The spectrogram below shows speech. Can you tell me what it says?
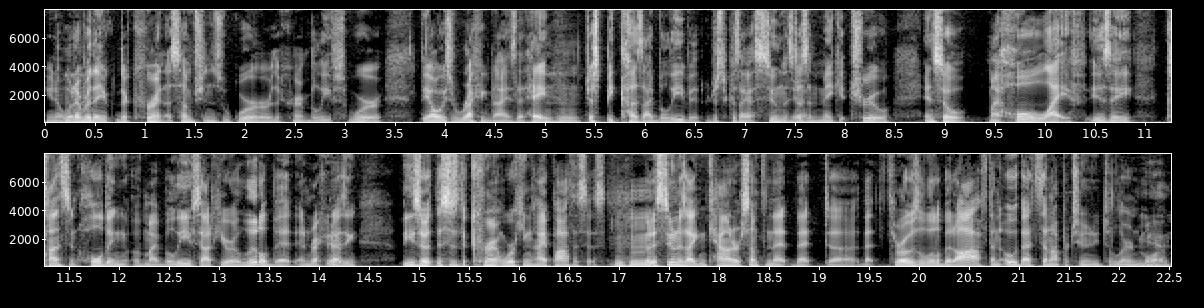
you know, whatever mm-hmm. they, their current assumptions were, their current beliefs were, they always recognize that, hey, mm-hmm. just because I believe it or just because I assume this doesn't make it true. And so my whole life is a constant holding of my beliefs out here a little bit and recognizing these are this is the current working hypothesis. Mm-hmm. But as soon as I encounter something that that uh, that throws a little bit off, then oh, that's an opportunity to learn more.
